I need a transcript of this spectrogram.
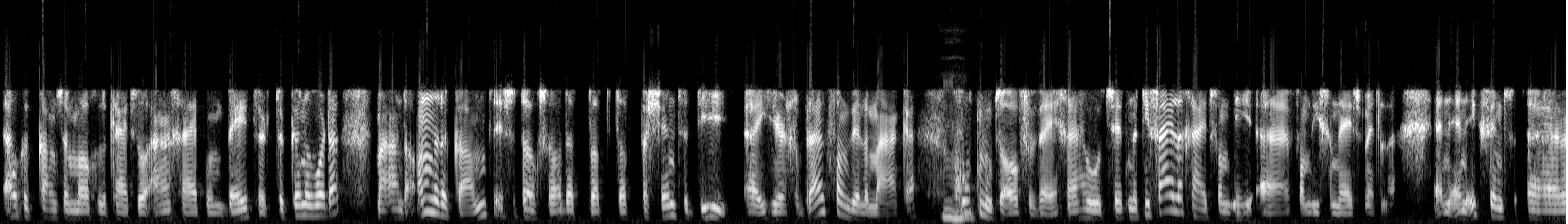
elke kans en mogelijkheid wil aangrijpen om beter te kunnen worden. Maar aan de andere kant is het ook zo dat, dat, dat patiënten die eh, hier gebruik van willen maken, goed moeten overwegen hoe het zit met die veiligheid van die, eh, van die geneesmiddelen. En, en ik vind eh,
